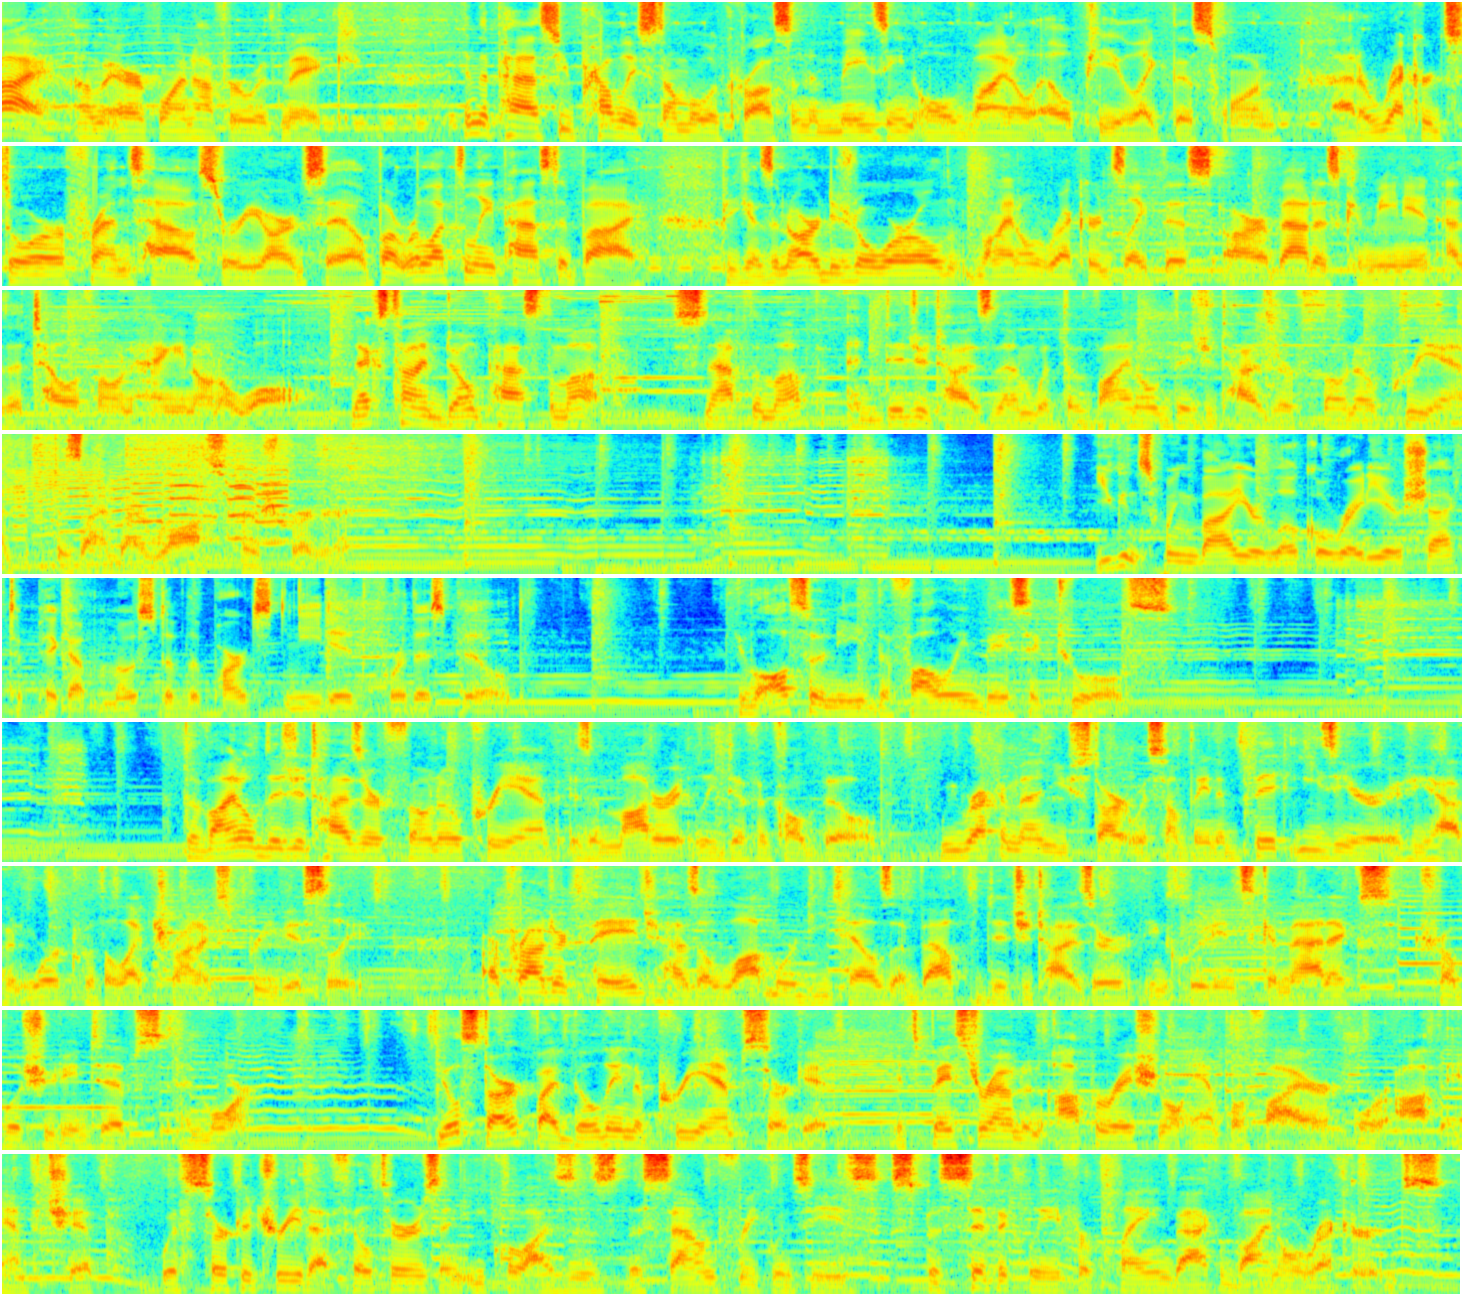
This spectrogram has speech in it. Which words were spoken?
Hi, I'm Eric Weinhoffer with Make. In the past, you probably stumbled across an amazing old vinyl LP like this one at a record store, friend's house, or yard sale, but reluctantly passed it by because in our digital world, vinyl records like this are about as convenient as a telephone hanging on a wall. Next time, don't pass them up. Snap them up and digitize them with the Vinyl Digitizer Phono preamp designed by Ross Hershberger. You can swing by your local Radio Shack to pick up most of the parts needed for this build. You'll also need the following basic tools. The Vinyl Digitizer Phono preamp is a moderately difficult build. We recommend you start with something a bit easier if you haven't worked with electronics previously. Our project page has a lot more details about the digitizer, including schematics, troubleshooting tips, and more. You'll start by building the preamp circuit. It's based around an operational amplifier, or op-amp chip, with circuitry that filters and equalizes the sound frequencies specifically for playing back vinyl records.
